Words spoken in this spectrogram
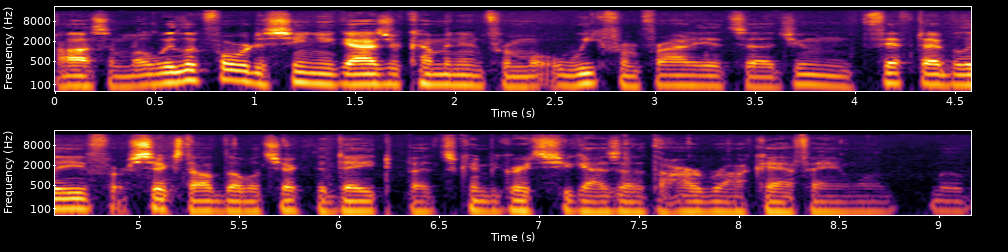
awesome. Well, we look forward to seeing you guys are coming in from a week from Friday. It's uh, June 5th, I believe, or 6th. I'll double check the date, but it's going to be great to see you guys out at the Hard Rock Cafe, and we'll we'll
